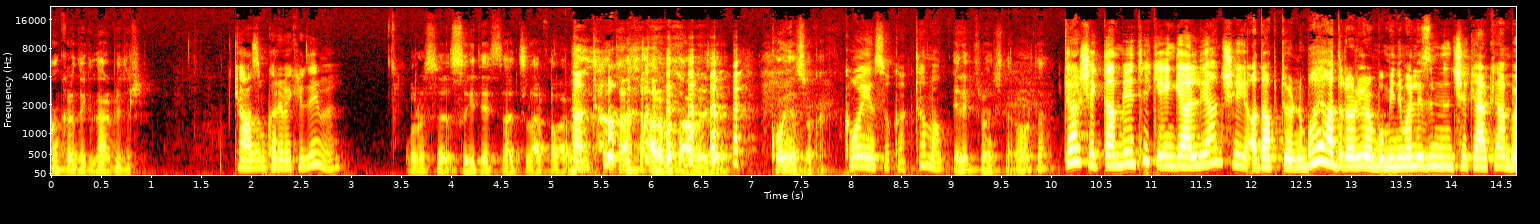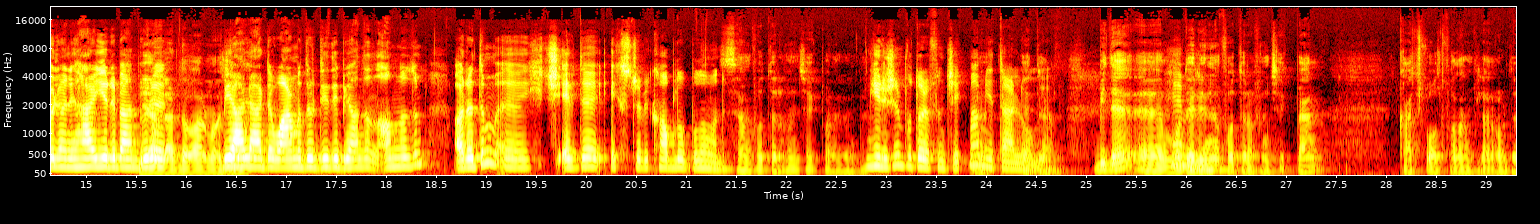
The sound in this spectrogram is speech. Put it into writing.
Ankara'dakiler bilir. Kazım Karabekir değil mi? Orası sığ tesisatçılar falan. Ha, Araba tamircileri. Konya Sokak. Konya Sokak tamam. Elektronikçiler orada. Gerçekten beni tek engelleyen şey adaptörünü. Bayağıdır arıyorum bu minimalizmini çekerken böyle hani her yeri ben Bir böyle yerlerde var mı acaba? bir yerlerde var mıdır diye de bir yandan anladım. Aradım. Ee, hiç evde ekstra bir kablo bulamadım. Sen fotoğrafını çek bana gönder. Girişin fotoğrafını çekmem yeterli oluyor. Yeterli. Bir de e, modelinin fotoğrafını çek. Ben kaç volt falan filan orada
